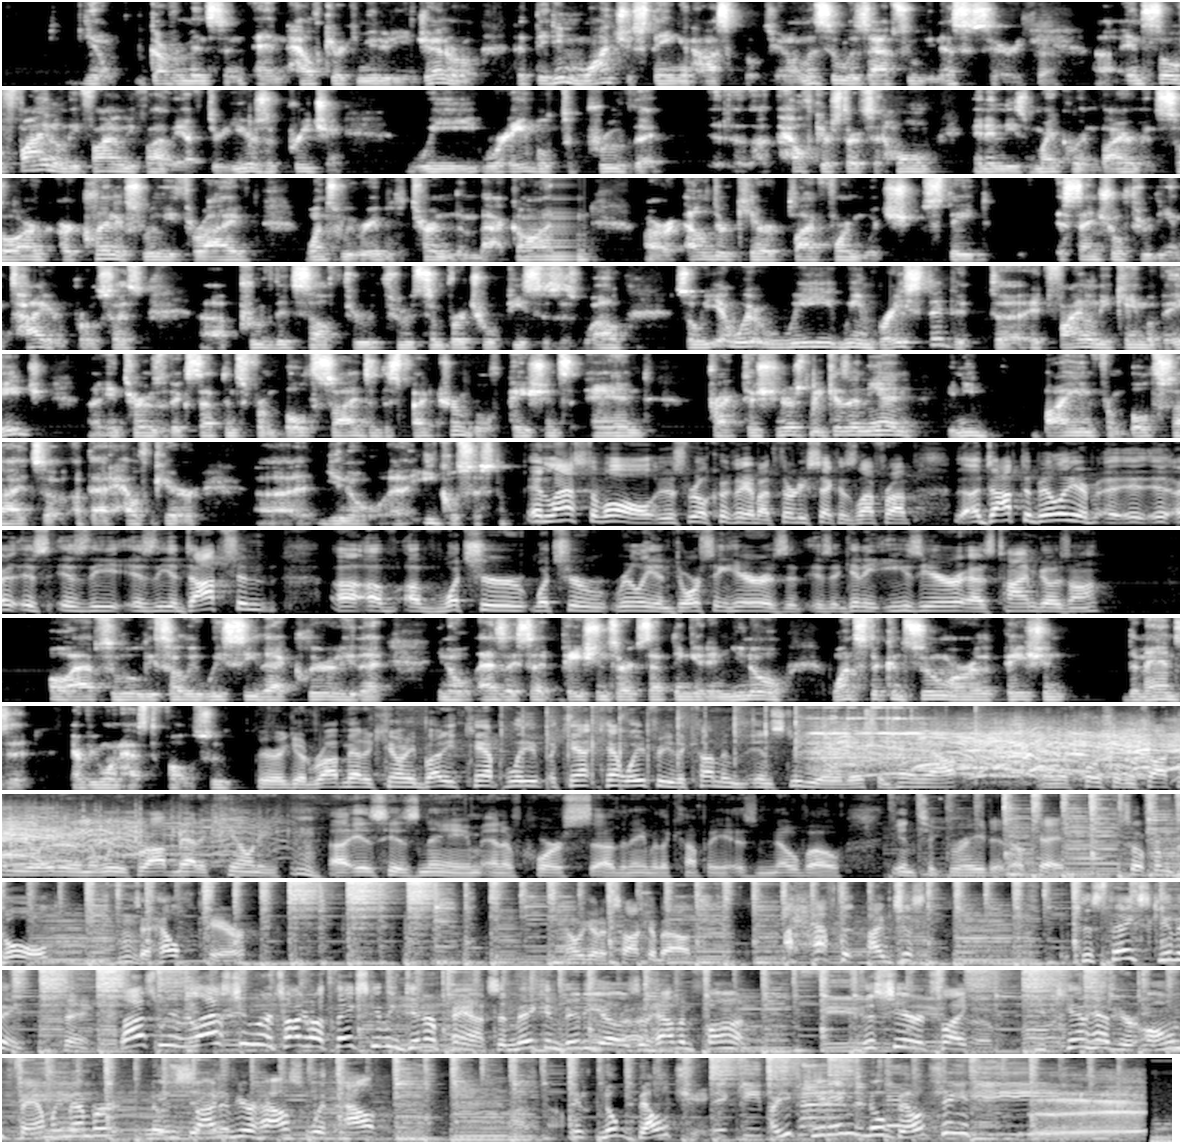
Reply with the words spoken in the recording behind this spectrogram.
you know governments and, and healthcare community in general that they didn't want you staying in hospitals you know unless it was absolutely necessary. Uh, and so finally finally finally after years of preaching we were able to prove that uh, healthcare starts at home and in these micro environments so our, our clinics really thrived once we were able to turn them back on. Our elder care platform which stayed essential through the entire process uh, proved itself through through some virtual pieces as well. So yeah, we we we embraced it. It uh, it finally came of age uh, in terms of acceptance from both sides of the spectrum, both patients and practitioners. Because in the end, you need buy-in from both sides of, of that healthcare. Uh, you know, uh, ecosystem. And last of all, just real quickly, about 30 seconds left, Rob. Adoptability uh, is, is the is the adoption of, of what you're what you're really endorsing here. Is it is it getting easier as time goes on? Oh, absolutely, Sully. We see that clearly. That you know, as I said, patients are accepting it, and you know, once the consumer or the patient demands it, everyone has to follow suit. Very good, Rob Mattacchione, buddy. Can't believe, I can't can't wait for you to come in, in studio with us and hang out. And of course, we'll be talking to you later in the week. Rob Mattacchione uh, is his name, and of course, uh, the name of the company is Novo Integrated. Okay, so from gold to healthcare. Now we got to talk about. I have to. I'm just this Thanksgiving thing. Last week, last year we were talking about Thanksgiving dinner pants and making videos and having fun. This year it's like you can't have your own family member inside singing? of your house without. And no belching. Are you kidding? No belching?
